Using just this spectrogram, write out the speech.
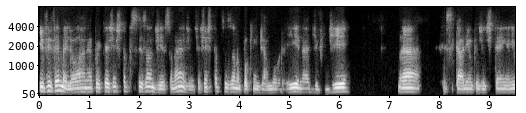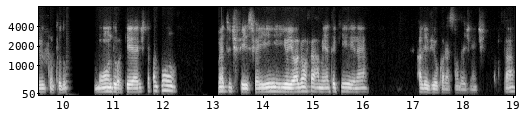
e viver melhor, né? Porque a gente está precisando disso, né, gente? A gente está precisando um pouquinho de amor aí, né? Dividir, né? Esse carinho que a gente tem aí com todo mundo, porque a gente está com um momento difícil aí e o yoga é uma ferramenta que, né? alivia o coração da gente, tá?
